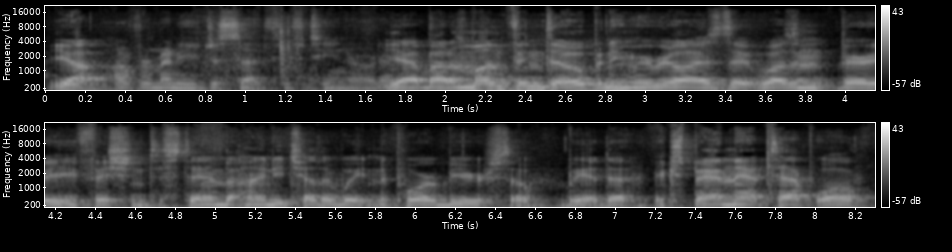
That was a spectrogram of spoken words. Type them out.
Yeah. however many you just said, fifteen or whatever. Yeah, about a month into opening, we realized it wasn't very efficient to stand behind each other waiting to pour a beer. So we had to expand that tap wall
